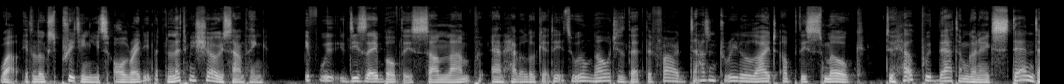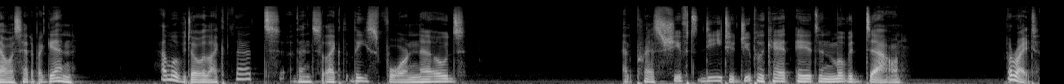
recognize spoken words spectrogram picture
Well, it looks pretty neat already, but let me show you something. If we disable this sun lamp and have a look at it, we'll notice that the fire doesn't really light up the smoke to help with that, I'm going to extend our setup again. I'll move it over like that, then select these four nodes, and press Shift D to duplicate it and move it down. Alright,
